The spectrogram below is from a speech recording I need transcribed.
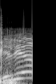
Geliyor.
